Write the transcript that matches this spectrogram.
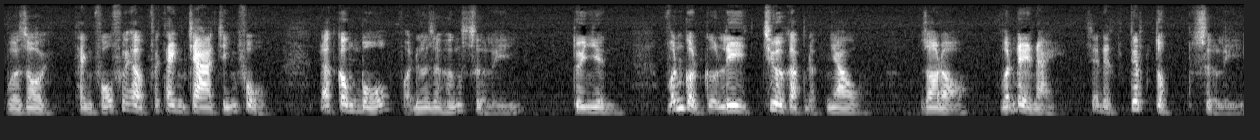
vừa rồi thành phố phối hợp với thanh tra chính phủ đã công bố và đưa ra hướng xử lý. Tuy nhiên, vẫn còn cự ly chưa gặp được nhau, do đó vấn đề này sẽ được tiếp tục xử lý.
